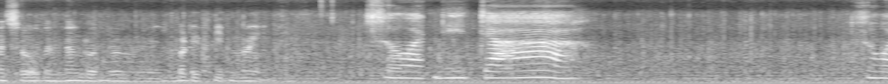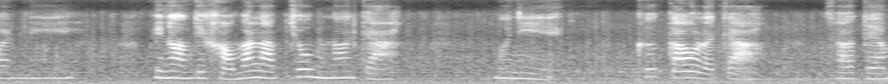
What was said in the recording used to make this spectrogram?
มาโซกันทั้งรถมันบ่ได้ปิดไม่สวัสดีจ้า สวัสดี พี่น้องที่เขามารับชมเนาะจ้ะมือนี้คือเก่าละจ้ะชาวแต้ม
